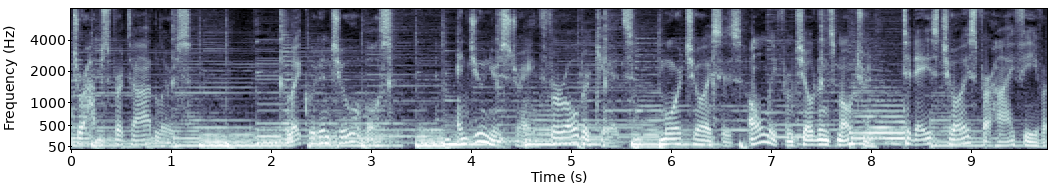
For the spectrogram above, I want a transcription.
Drops for toddlers, liquid and chewables, and junior strength for older kids. More choices only from Children's Motrin. Today's choice for high fever.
